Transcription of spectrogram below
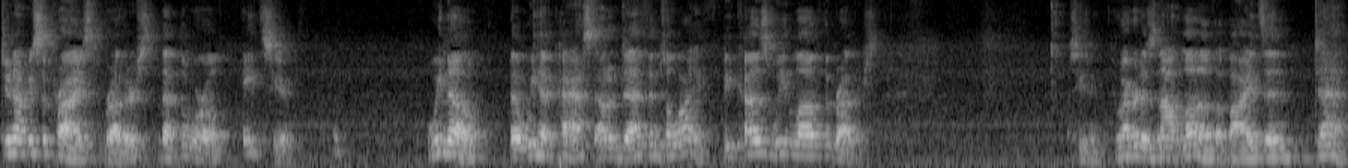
Do not be surprised, brothers, that the world hates you. We know that we have passed out of death into life because we love the brothers. Excuse me. Whoever does not love abides in death.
